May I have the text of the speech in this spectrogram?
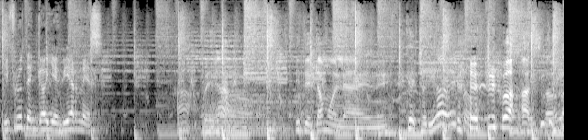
disfruten que hoy es viernes. Ah, Mirá. Viste, estamos en la. En... ¿Qué, chorigado esto? ¿Qué pasa? Disfruten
